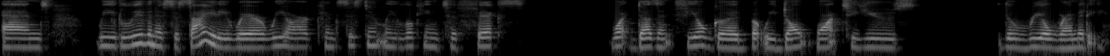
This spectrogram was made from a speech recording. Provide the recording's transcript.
And we live in a society where we are consistently looking to fix what doesn't feel good, but we don't want to use the real remedy.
